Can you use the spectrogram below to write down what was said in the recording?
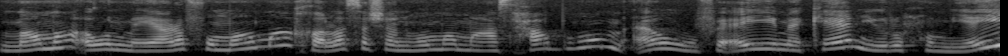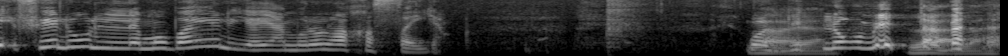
ماما أول ما يعرفوا ماما خلاص عشان هما مع أصحابهم أو في أي مكان يروحوا يا يقفلوا الموبايل يا يعملوا لها خاصية. لا وجه يعني- لهم انت لا بقى لا.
